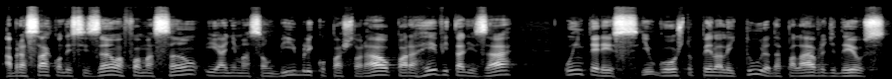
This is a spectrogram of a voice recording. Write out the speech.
abraçar com decisão a formação e a animação bíblico-pastoral para revitalizar o interesse e o gosto pela leitura da palavra de Deus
